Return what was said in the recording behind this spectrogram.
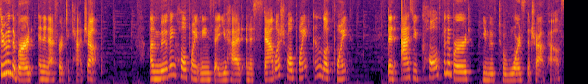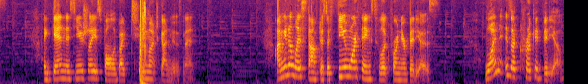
through the bird in an effort to catch up. A moving hold point means that you had an established hold point and look point, then as you called for the bird, you move towards the trap house. Again, this usually is followed by too much gun movement. I'm going to list off just a few more things to look for in your videos. One is a crooked video.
